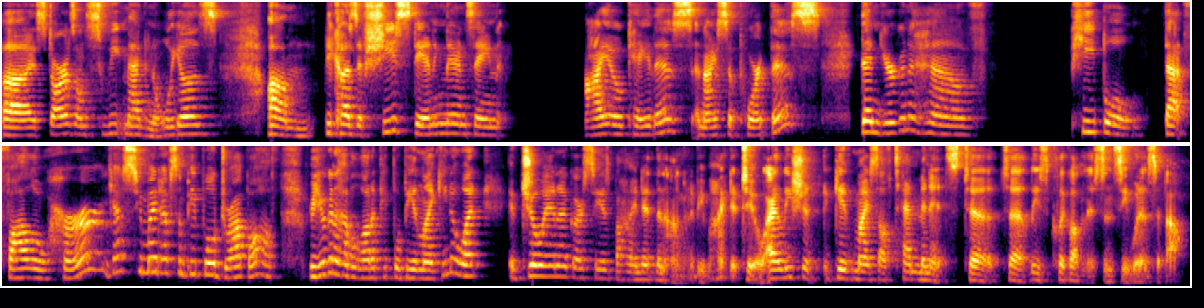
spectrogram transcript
uh, stars on Sweet Magnolias. Um, because if she's standing there and saying, I okay this and I support this, then you're going to have people that follow her. Yes, you might have some people drop off, but you're going to have a lot of people being like, you know what? If Joanna Garcia is behind it, then I'm going to be behind it too. I at least should give myself 10 minutes to, to at least click on this and see what it's about.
